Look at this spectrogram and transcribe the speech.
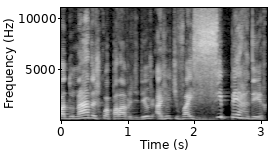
coadunadas com a palavra de Deus, a gente vai se perder.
